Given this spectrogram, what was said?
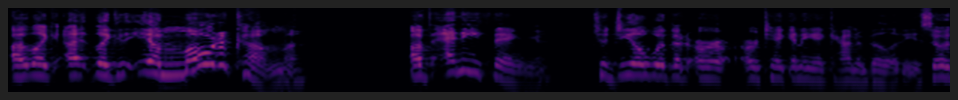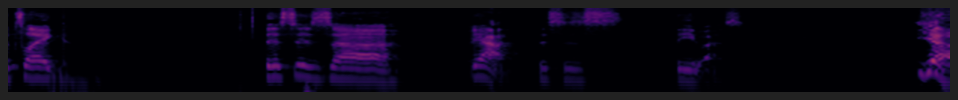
uh, like uh, like a modicum of anything to deal with it or or take any accountability. So it's like this is uh yeah, this is the US. Yeah,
